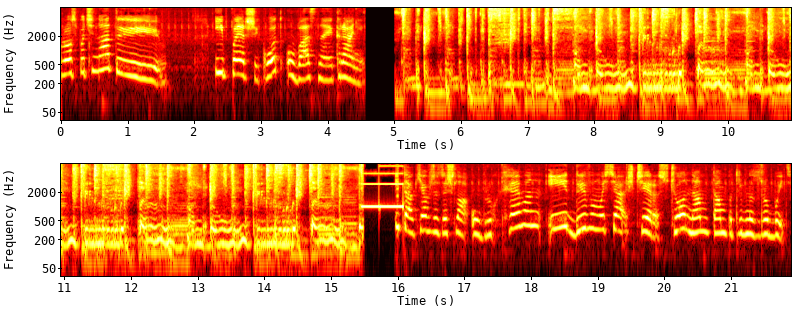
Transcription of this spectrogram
розпочинати. І перший код у вас на екрані. Так, я вже зайшла у Brookhaven і дивимося ще раз, що нам там потрібно зробити.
